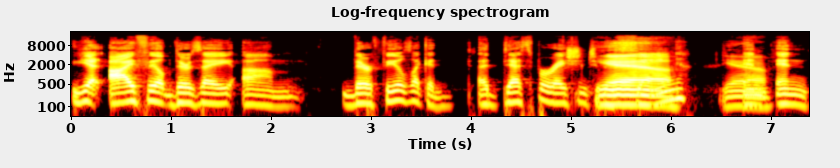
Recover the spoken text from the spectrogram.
Yeah, I feel there's a um there feels like a a desperation to Yeah. be seen. Yeah. And and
